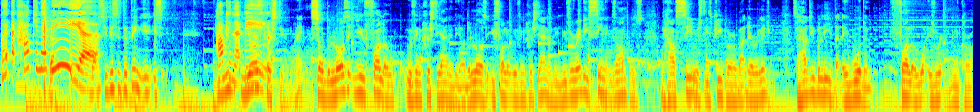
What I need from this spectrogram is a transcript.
but how can that, But be? see, this is the thing. it- It's How you- can that be? You're a Christian, right? So the laws that you follow within Christianity are the laws that you follow within Christianity. We've already seen examples of how serious these people are about their religion. So how do you believe that they wouldn't follow what is written in the Quran?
